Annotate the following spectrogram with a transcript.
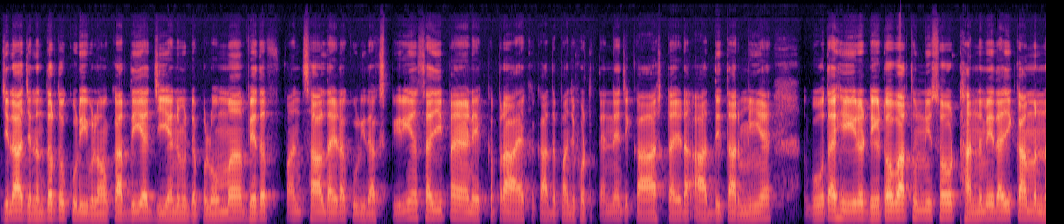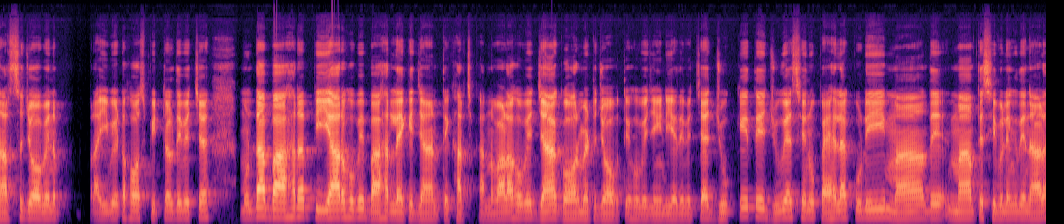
ਜ਼ਿਲ੍ਹਾ ਜਲੰਧਰ ਤੋਂ ਕੁੜੀ ਬਿਲੋਂਗ ਕਰਦੀ ਹੈ। ਜੀਐਨਯੂ ਡਿਪਲੋਮਾ ਵਿਦ 5 ਸਾਲ ਦਾ ਜਿਹੜਾ ਕੁੜੀ ਦਾ ਐਕਸਪੀਰੀਅੰਸ ਆ ਜੀ ਭੈਣ, ਇੱਕ ਭਰਾ, ਇੱਕ ਕੱਦ 5 ਫੁੱਟ 3 ਇੰਚ ਕਾਸਟ ਆ ਜਿਹੜਾ ਆਦਿ ਧਰਮੀ ਹੈ। ਗੋਤਾ ਹੀਰ ਡੇਟ ਆਫ ਬਰਥ 1998 ਦਾ ਜੀ, ਕੰਮ nurse job in private hospital ਦੇ ਵਿੱਚ। ਮੁੰਡਾ ਬਾਹਰ ਪੀਆਰ ਹੋਵੇ, ਬਾਹਰ ਲੈ ਕੇ ਜਾਣ ਤੇ ਖਰਚ ਕਰਨ ਵਾਲਾ ਹੋਵੇ ਜਾਂ ਗਵਰਨਮੈਂਟ ਜੌਬ ਤੇ ਹੋਵੇ ਜੇ ਇੰਡੀਆ ਦੇ ਵਿੱਚ ਹੈ। ਯੂਕੇ ਤੇ ਯੂਐਸਏ ਨੂੰ ਪਹਿਲਾ ਕੁੜੀ ਮਾਂ ਦੇ, ਮਾਂ ਤੇ ਸਿਬਲਿੰਗ ਦੇ ਨਾਲ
